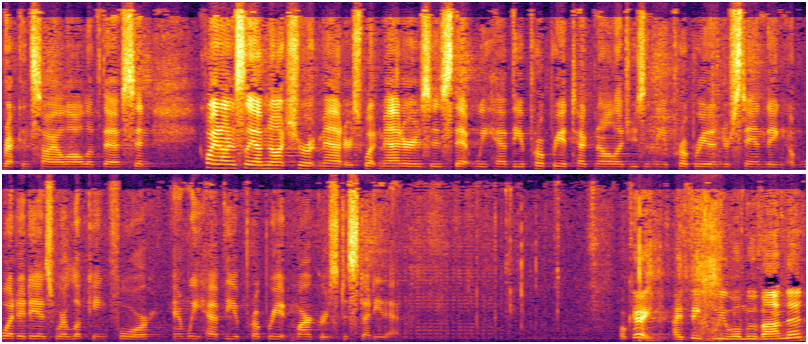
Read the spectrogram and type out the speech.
reconcile all of this. And quite honestly, I'm not sure it matters. What matters is that we have the appropriate technologies and the appropriate understanding of what it is we're looking for, and we have the appropriate markers to study that. Okay, I think we will move on then.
